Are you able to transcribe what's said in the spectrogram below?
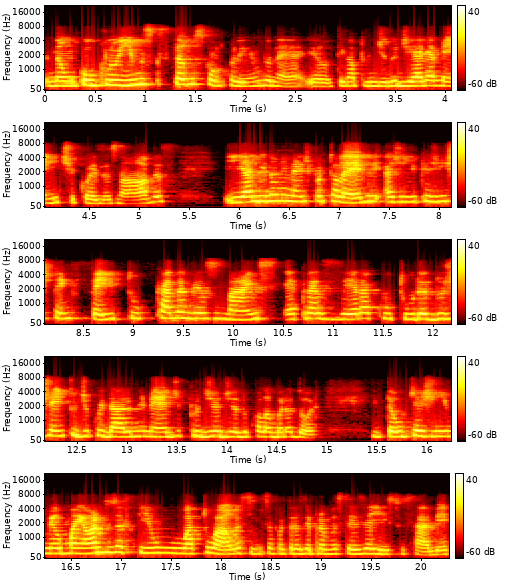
não concluímos, estamos concluindo, né? Eu tenho aprendido diariamente coisas novas. E ali na Unimed Porto Alegre, a gente, o que a gente tem feito cada vez mais é trazer a cultura do jeito de cuidar da Unimed para o dia a dia do colaborador. Então, que a gente, meu maior desafio atual, assim, se eu for trazer para vocês, é isso, sabe? É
